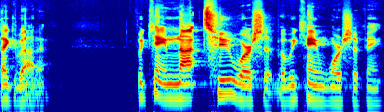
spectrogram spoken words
Think about it. If we came not to worship, but we came worshiping.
